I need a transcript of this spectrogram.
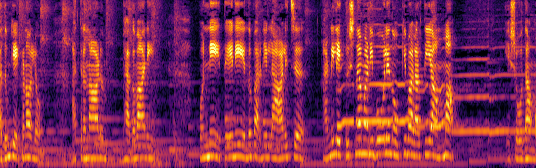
അതും കേൾക്കണമല്ലോ. അത്രനാളും ഭഗവാനെ പൊന്നെ തേനെ എന്ന് പറഞ്ഞ് ലാളിച്ച് കണ്ണിലെ കൃഷ്ണമണി പോലെ നോക്കി വളർത്തിയ അമ്മ യശോദാമ്മ.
